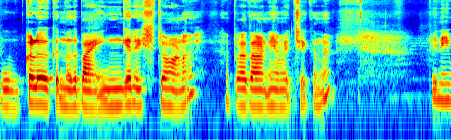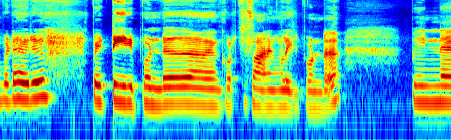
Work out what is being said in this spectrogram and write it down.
പൂക്കൾ വെക്കുന്നത് ഭയങ്കര ഇഷ്ടമാണ്. അപ്പോൾ അതാണ് ഞാൻ വെച്ചേക്കുന്നത്. പിന്നെ ഇവിടെ ഒരു പെട്ടി ഇരിപ്പുണ്ട്. കുറച്ച് സാധനങ്ങൾ ഇരിപ്പുണ്ട്. പിന്നെ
